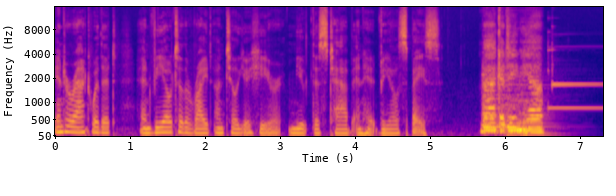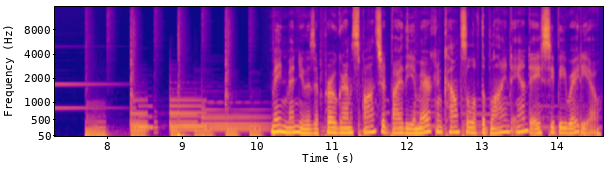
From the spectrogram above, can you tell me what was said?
interact with it, and VO to the right until you hear mute this tab and hit VO space. Macadamia! Main Menu is a program sponsored by the American Council of the Blind and ACB Radio.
